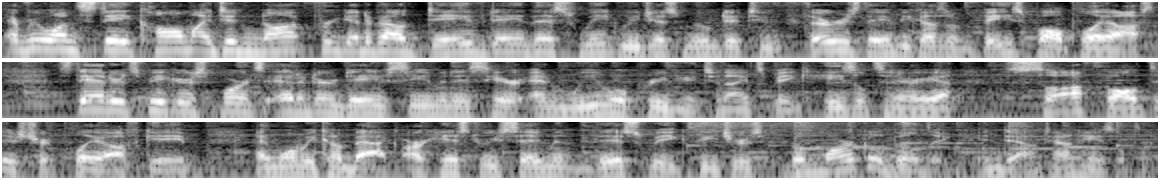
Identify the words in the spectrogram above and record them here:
Everyone stay calm. I did not forget about Dave Day this week. We just moved it to Thursday because of baseball playoffs. Standard Speaker Sports Editor Dave Seaman is here, and we will preview tonight's big Hazleton area softball district playoff game. And when we come back, our history segment this week features the Markle Building in downtown Hazleton.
